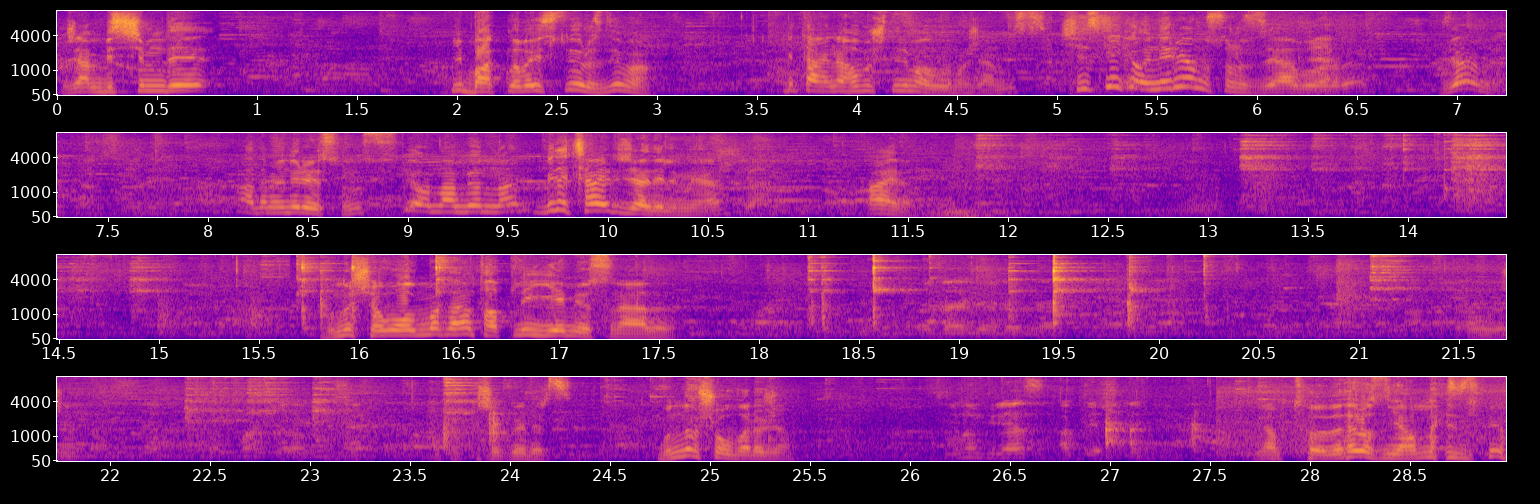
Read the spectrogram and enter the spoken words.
Hocam biz şimdi bir baklava istiyoruz değil mi? Bir tane havuç dilim alalım hocam biz. Cheesecake öneriyor musunuz ya bu arada? Güzel mi? Adam öneriyorsunuz. Bir ondan bir ondan. Bir de çay rica edelim ya. Aynen. Bunun şovu olmadan tatlıyı yiyemiyorsun abi. Biraz. Hocam. Çok teşekkür ederiz. Bunda mı şov var hocam? Bunun biraz ateşli. Hocam tövbeler olsun yanmayız diyor.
